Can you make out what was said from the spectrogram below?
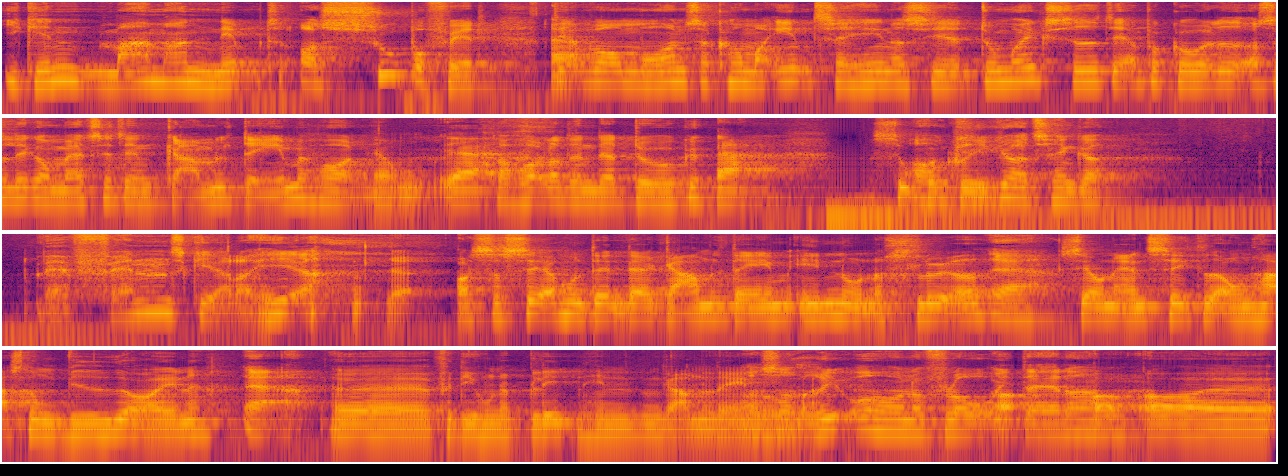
igen meget, meget nemt og super fedt. Der, Ja. hvor moren så kommer ind til hende og siger, du må ikke sidde der på gulvet, og så lægger hun mærke til den gamle damehånd, Ja, ja. der holder den der dukke. Ja, og super hun creepy. kigger og tænker, hvad fanden sker der her? Ja. Og så ser hun den der gamle dame inden under sløret. Ja. Ser hun ansigtet, og hun har sådan nogle hvide øjne. Ja. Øh, fordi hun er blind, hende den gamle dame. Og så river hun og flår i datteren. Og, og, øh,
